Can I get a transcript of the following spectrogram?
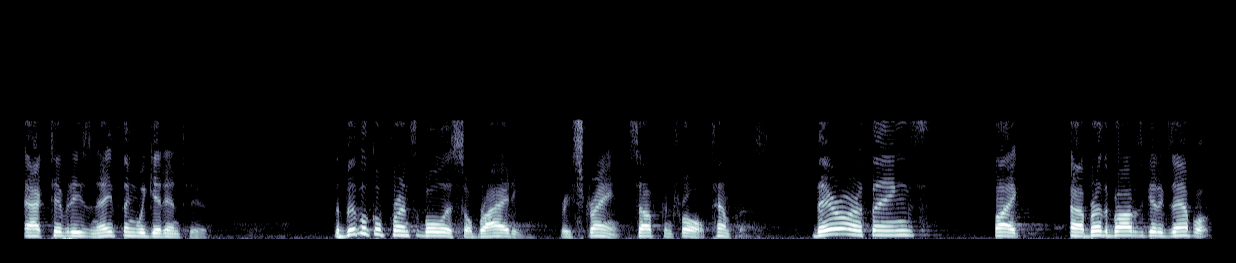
activities and anything we get into. The biblical principle is sobriety, restraint, self-control, temperance. There are things like uh, Brother Bob's a good example.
